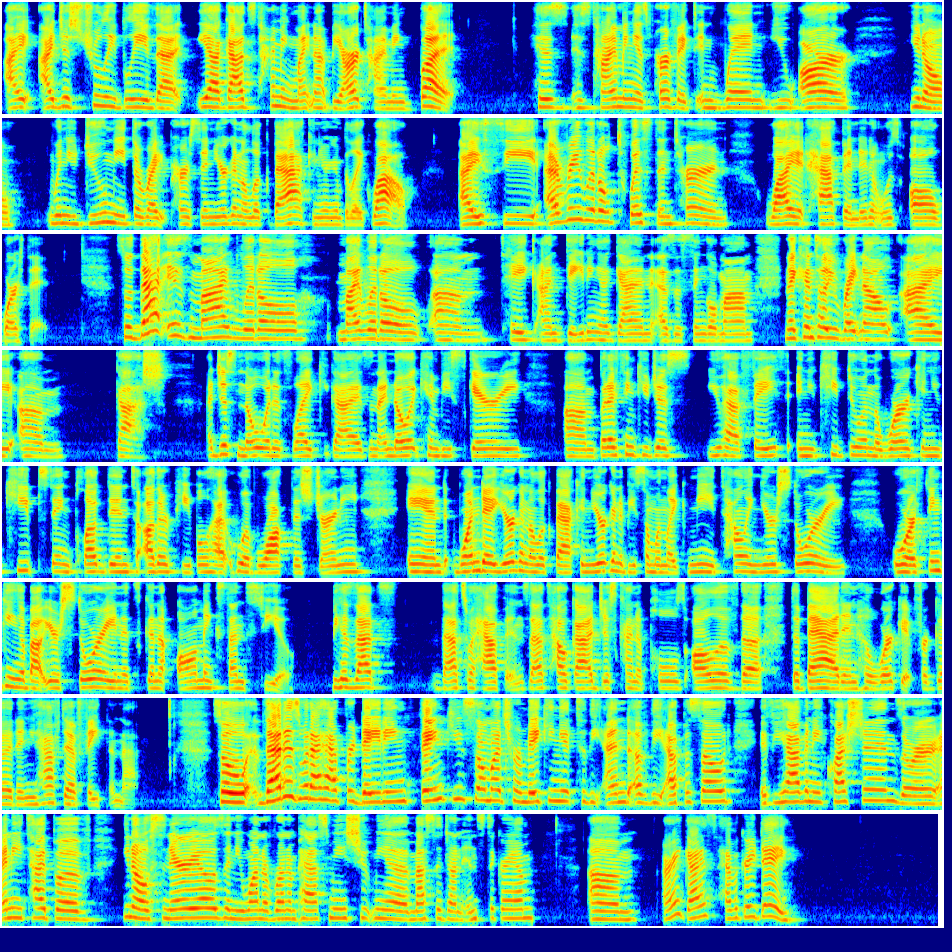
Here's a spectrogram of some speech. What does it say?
I I just truly believe that yeah, God's timing might not be our timing, but his his timing is perfect and when you are, you know, when you do meet the right person, you're going to look back and you're going to be like, "Wow, I see every little twist and turn why it happened and it was all worth it." So that is my little my little um take on dating again as a single mom. And I can tell you right now I um gosh, I just know what it's like, you guys, and I know it can be scary. Um, but I think you just you have faith and you keep doing the work and you keep staying plugged into other people who have walked this journey. And one day you're going to look back and you're going to be someone like me telling your story or thinking about your story, and it's going to all make sense to you because that's that's what happens that's how god just kind of pulls all of the the bad and he'll work it for good and you have to have faith in that so that is what I have for dating. Thank you so much for making it to the end of the episode. If you have any questions or any type of, you know, scenarios and you want to run them past me, shoot me a message on Instagram. Um, all right, guys, have a great day.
